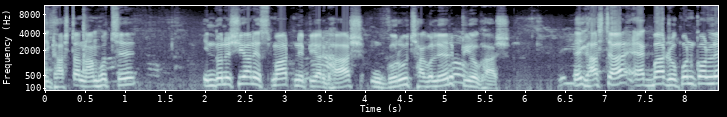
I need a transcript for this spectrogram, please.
এই ঘাসটার নাম হচ্ছে ইন্দোনেশিয়ান স্মার্ট নেপিয়ার ঘাস, গরু ছাগলের প্রিয় ঘাস। এই ঘাসটা একবার রোপণ করলে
